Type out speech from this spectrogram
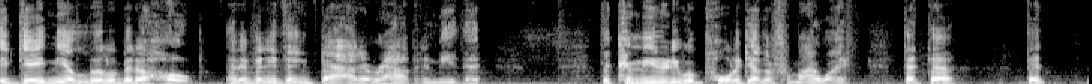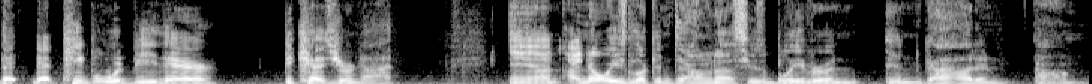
it gave me a little bit of hope that if anything bad ever happened to me, that the community would pull together for my wife, that the that that that people would be there because you're not. And I know he's looking down on us. He's a believer in in God, and um,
